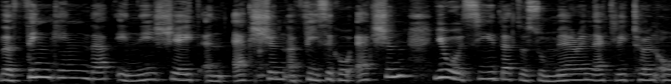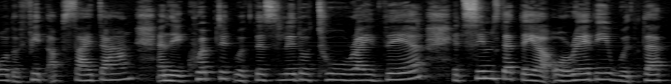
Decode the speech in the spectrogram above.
the thinking that initiate an action, a physical action, you will see that the Sumerian actually turned all the feet upside down and they equipped it with this little tool right there. It seems that they are already with that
